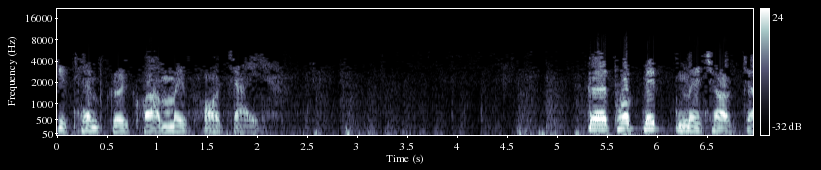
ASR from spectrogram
จิตให้เกิดความไม่พอใจ กระทบนิดไม่ชอบใจ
